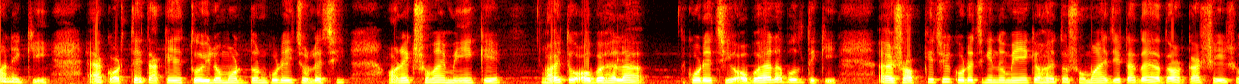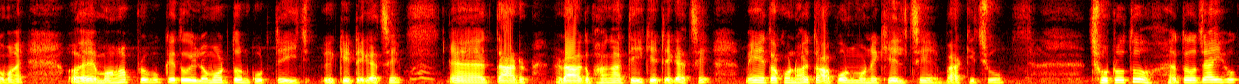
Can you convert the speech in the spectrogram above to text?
মানে কি? এক অর্থে তাকে তৈলমর্দন করেই চলেছি। অনেক সময় মেয়েকে হয়তো অবহেলা করেছি, অবহেলা বলতে কি সব কিছুই করেছি কিন্তু মেয়েকে হয়তো সময় যেটা দেওয়া দরকার সেই সময় মহাপ্রভুকে তৈলমর্দন করতেই কেটে গেছে তার রাগ ভাঙাতেই কেটে গেছে। মেয়ে তখন হয়তো আপন মনে খেলছে বা কিছু, ছোট তো তো যাই হোক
